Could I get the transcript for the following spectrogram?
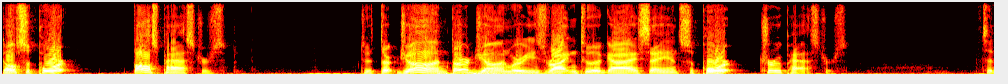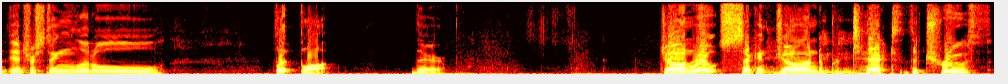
"Don't support false pastors." To thir- John, third John where he's writing to a guy saying, "Support true pastors." It's an interesting little flip-flop there. John wrote Second John to protect the truth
